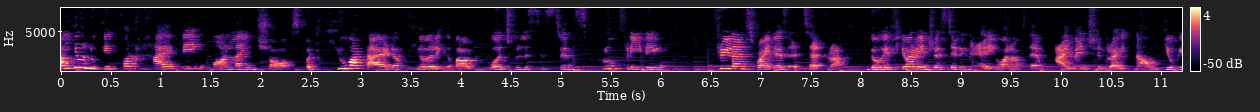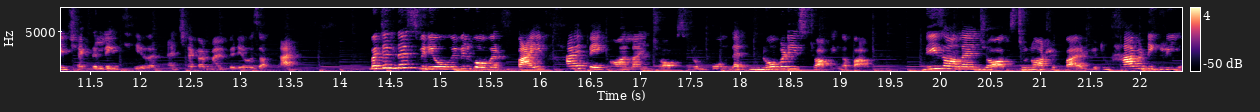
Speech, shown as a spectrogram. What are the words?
Are you looking for high paying online jobs but you are tired of hearing about virtual assistants, proofreading, freelance writers, etc. Though if you're interested in any one of them I mentioned right now, you can check the link here and check out my videos of that. But in this video, we will go over 5 high paying online jobs from home that nobody is talking about. These online jobs do not require you to have a degree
